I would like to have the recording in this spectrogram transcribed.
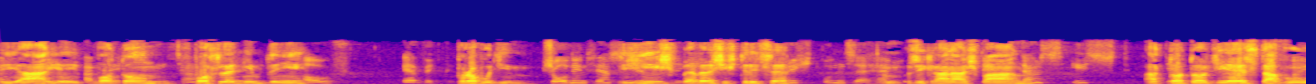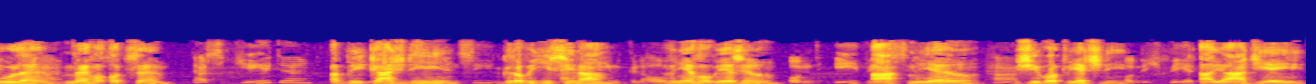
já jej potom v posledním dni probudím. Již 40 ve verši 40 spricht unser Herr, říká náš pán, a toto je ta vůle mého otce, aby každý, kdo vidí syna, v něho věřil a měl život věčný. A já jej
